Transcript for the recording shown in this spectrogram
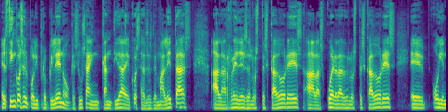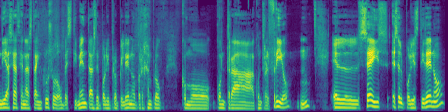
El 5 es el polipropileno, que se usa en cantidad de cosas, desde maletas a las redes de los pescadores, a las cuerdas de los pescadores. Eh, hoy en día se hacen hasta incluso vestimentas de polipropileno, por ejemplo, como contra, contra el frío. El 6 es el poliestireno,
